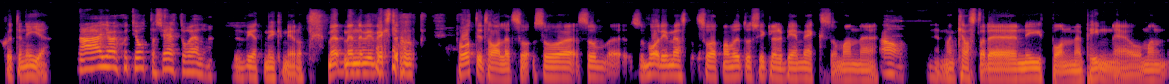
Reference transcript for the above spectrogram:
79? Nej, jag är 78 så jag är ett år äldre. Du vet mycket mer då. Men, men när vi växte upp på 80-talet så, så, så, så var det ju mest så att man var ute och cyklade BMX och man, eh, Ja. man kastade nypon med pinne och man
